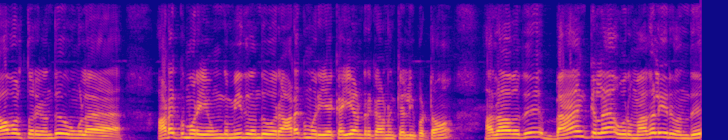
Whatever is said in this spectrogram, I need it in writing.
காவல்துறை வந்து உங்களை அடக்குமுறை உங்கள் மீது வந்து ஒரு அடக்குமுறையை கையாண்டிருக்காங்கன்னு கேள்விப்பட்டோம். அதாவது பேங்க்கில் ஒரு மகளிர் வந்து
